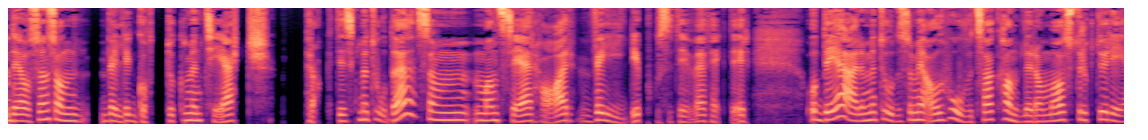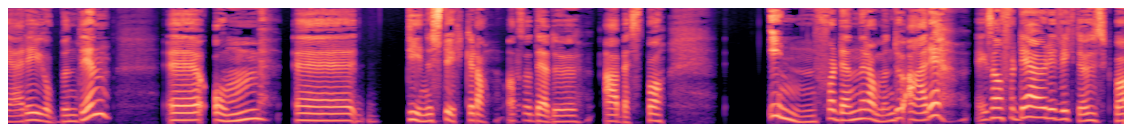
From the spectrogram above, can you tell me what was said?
det er også en sånn veldig godt dokumentert praktisk metode som man ser har veldig positive effekter. Og det er en metode som i all hovedsak handler om å strukturere jobben din om dine styrker, da, altså det du er best på. Innenfor den rammen du er i, for det er jo litt viktig å huske på,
